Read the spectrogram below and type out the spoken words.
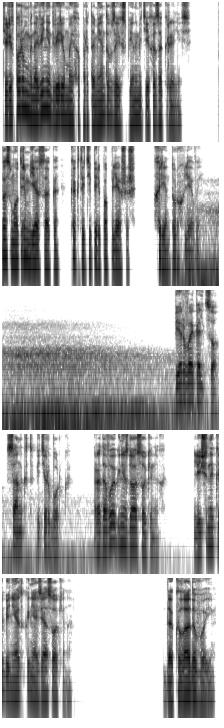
Через пару мгновений двери в моих апартаментов за их спинами тихо закрылись. Посмотрим, Ясака, как ты теперь попляшешь. Хрен турхлевый. Первое кольцо. Санкт-Петербург. Родовое гнездо Осокиных. Личный кабинет князя Осокина. «Докладывай»,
